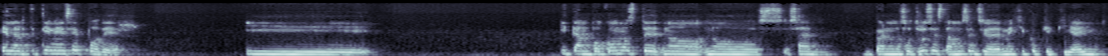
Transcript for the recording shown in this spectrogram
el arte tiene ese poder y, y tampoco nos, no, nos, o sea, bueno, nosotros estamos en Ciudad de México, que aquí hay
